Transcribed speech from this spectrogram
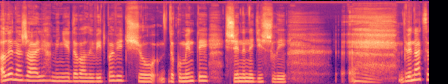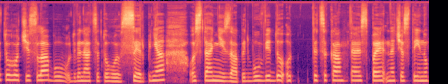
Але, на жаль, мені давали відповідь, що документи ще не надійшли. Ех, 12 числа був 12 серпня. Останній запит був від ТЦК та СП на частину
